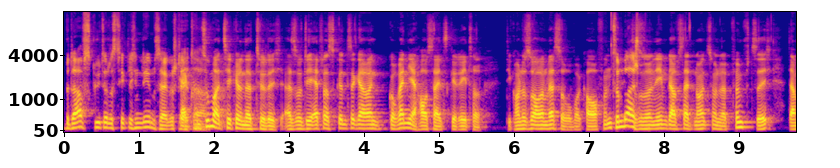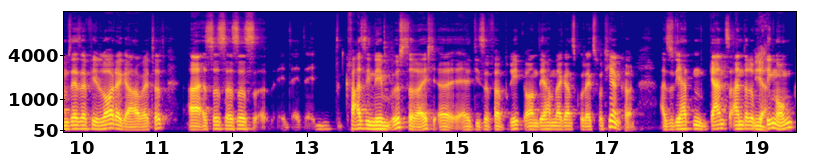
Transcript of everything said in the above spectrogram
Bedarfsgüter des täglichen Lebens hergestellt ja, haben. Konsumartikel natürlich. Also die etwas günstigeren Gorenje-Haushaltsgeräte. Die konntest du auch in Westeuropa kaufen. Zum Beispiel. Das Unternehmen gab es seit 1950. Da haben sehr, sehr viele Leute gearbeitet. Äh, es ist, es ist äh, quasi neben Österreich äh, diese Fabrik und die haben da ganz gut exportieren können. Also die hatten ganz andere Ja. Bedingungen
